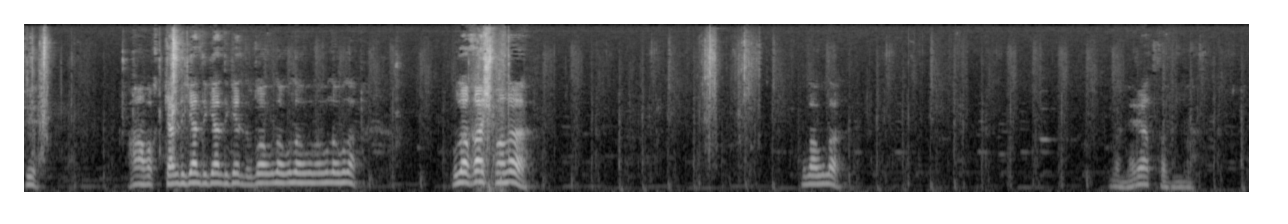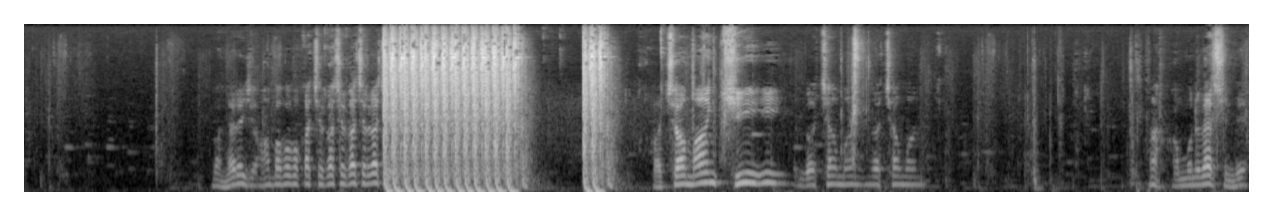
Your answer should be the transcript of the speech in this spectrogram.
Tüh. Ha bak geldi geldi geldi geldi. Ula ula ula ula ula ula. Ula kaçma la. Ula ula. Ula nereye atladın la? Ula nereye? Aha baba baba kaçır kaçır kaçır kaçır. Kaçaman ki, kaçaman, kaçaman. Hah, bunu ver şimdi.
